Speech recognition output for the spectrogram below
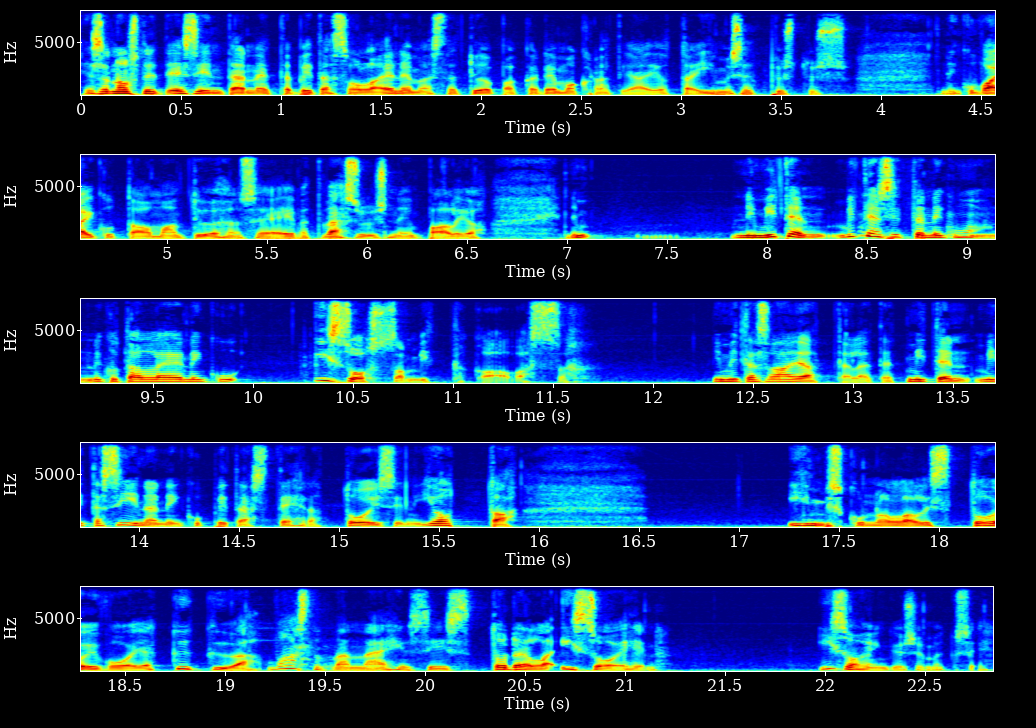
Ja sä nostit esiin tänne, että pitäisi olla enemmän sitä työpaikkademokratiaa, jotta ihmiset pystyisivät niin vaikuttamaan omaan työhönsä ja eivät väsyisi niin paljon. Niin, niin miten, miten sitten niin kuin, niin kuin tälleen, niin kuin isossa mittakaavassa – niin mitä sä ajattelet, että miten, mitä siinä niin kuin pitäisi tehdä toisin, jotta ihmiskunnalla olisi toivoa ja kykyä vastata näihin siis todella isoihin, isoihin kysymyksiin?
